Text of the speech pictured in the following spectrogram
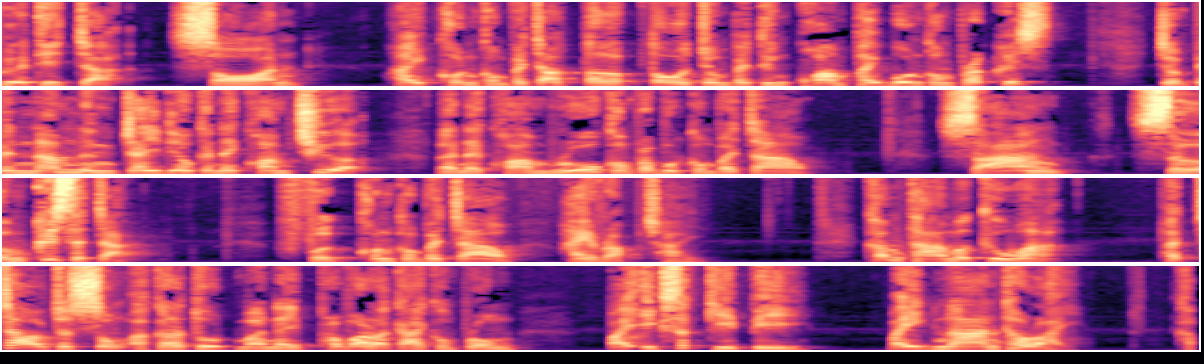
เพื่อที่จะ สอนให้คนของพระเจ้าเติบโตจนไปถึงความไพบูลย์ของพระคริสต์จนเป็นน้ำหนึ่งใจเดียวกันในความเชื่อ และในความรู้ของพระบุตรของพระเจ้า สร้างเสริมคริสตจักร ฝึกคนของพระเจ้าให้รับใช้คำถามก็คือว่า พระเจ้าจะส่งอัครทูตมาในพระวรากายของพระองค์ไปอีกสักกี่ปี ไปอีกนานเท่าไหร่ค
